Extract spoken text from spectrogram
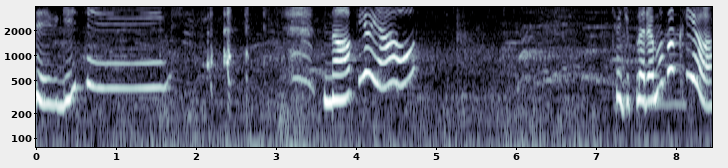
sevgilim. ne yapıyor ya o? Çocuklara mı bakıyor?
